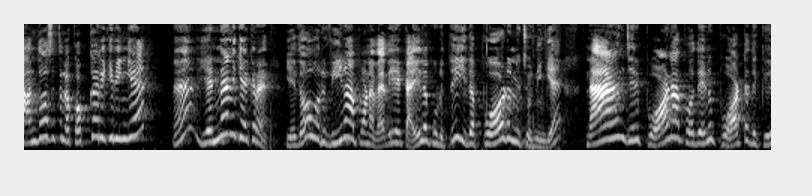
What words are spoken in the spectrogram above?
சந்தோஷத்தில் கொக்கரிக்கிறீங்க? என்னன்னு கேட்குறேன் ஏதோ ஒரு வீணா போன விதையை கையில் கொடுத்து இதை போடுன்னு சொன்னீங்க. நானும் சரி போனா போதேன்னு போட்டதுக்கு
